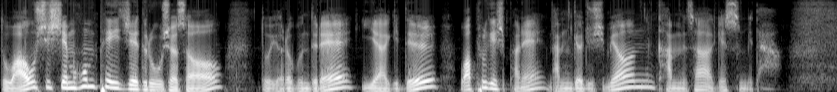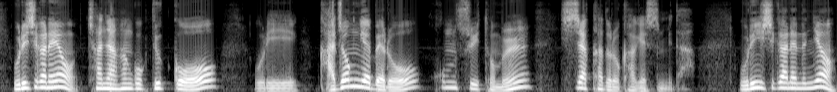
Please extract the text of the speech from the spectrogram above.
또 와우 CCM 홈페이지에 들어오셔서 또 여러분들의 이야기들 와플 게시판에 남겨주시면 감사하겠습니다. 우리 시간에요 찬양 한 곡 듣고 우리 가정 예배로 home sweet home을 시작하도록 하겠습니다. 우리 시간에는요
